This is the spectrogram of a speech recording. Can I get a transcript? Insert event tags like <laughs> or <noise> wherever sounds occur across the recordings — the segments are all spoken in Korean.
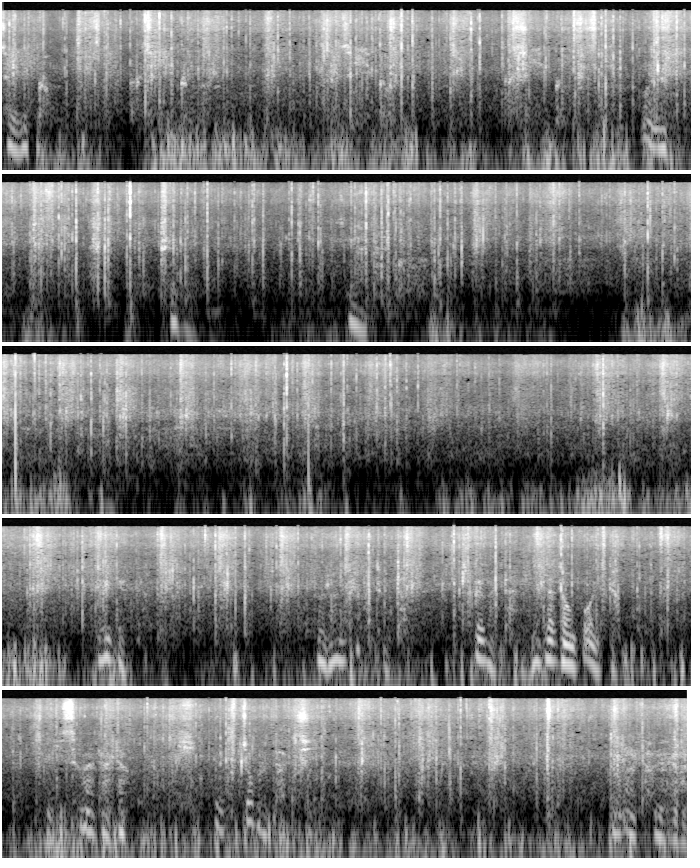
거슬리고 거슬리고 거슬리고 거슬리고 오늘 이게 노란색이 좀 다, 그가 다른데 좀 보니까 이상하다요. 이쪽으로 탔지. 돌아타면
